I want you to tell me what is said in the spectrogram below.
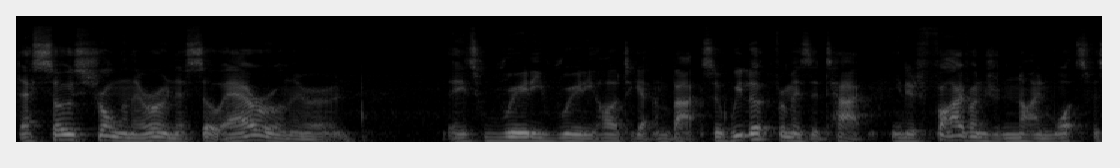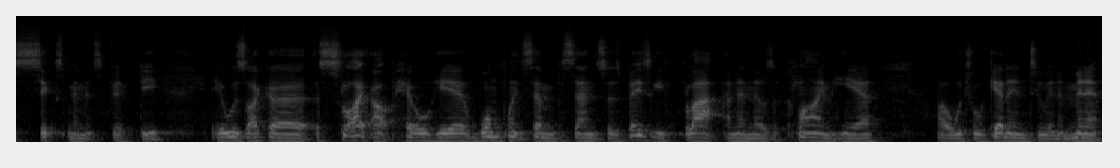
they're so strong on their own, they're so aero on their own, it's really, really hard to get them back. So if we look from his attack, he did 509 watts for 6 minutes 50. It was like a, a slight uphill here, 1.7%, so it's basically flat, and then there was a climb here, uh, which we'll get into in a minute.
